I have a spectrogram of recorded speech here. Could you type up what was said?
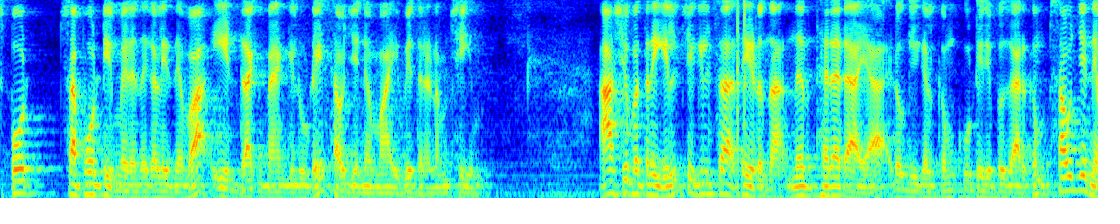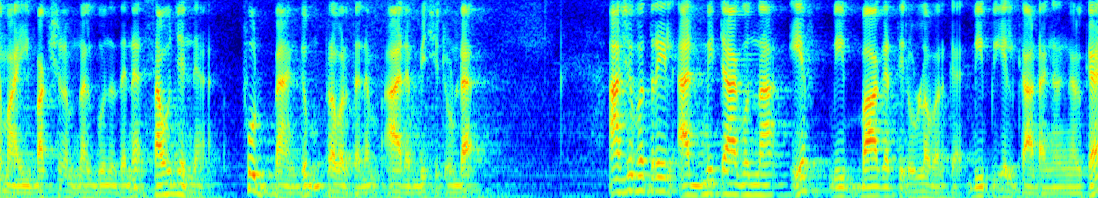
സ്പോട്ട് സപ്പോർട്ടീവ് മരുന്നുകൾ എന്നിവ ഈ ഡ്രഗ് ബാങ്കിലൂടെ സൗജന്യമായി വിതരണം ചെയ്യും. ആശുപത്രിയിൽ ചികിത്സ തേടുന്ന നിർധരരായ രോഗികൾക്കും കൂട്ടിരിപ്പുകാർക്കും സൗജന്യമായി ഭക്ഷണം നൽകുന്നതിന് സൗജന്യ ഫുഡ് ബാങ്കും പ്രവർത്തനം ആരംഭിച്ചിട്ടുണ്ട്. ആശുപത്രിയിൽ അഡ്മിറ്റാകുന്ന എഫ് വിഭാഗത്തിലുള്ളവർക്ക് ബി പി എൽ കാർഡ് അംഗങ്ങൾക്ക്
